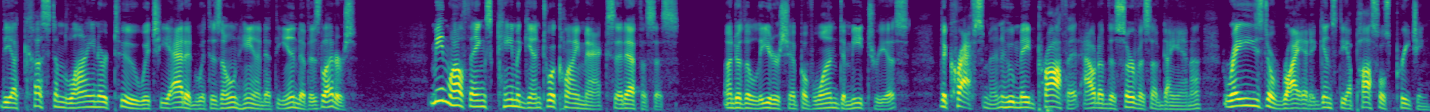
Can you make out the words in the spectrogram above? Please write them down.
the accustomed line or two which he added with his own hand at the end of his letters. Meanwhile, things came again to a climax at Ephesus. Under the leadership of one Demetrius, the craftsmen who made profit out of the service of Diana raised a riot against the apostles' preaching,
